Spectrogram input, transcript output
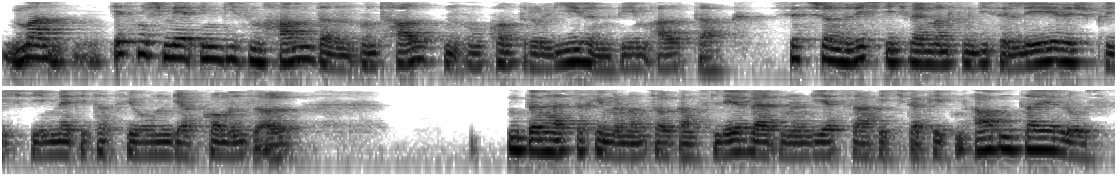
man ist nicht mehr in diesem Handeln und Halten und Kontrollieren wie im Alltag. Es ist schon richtig, wenn man von dieser Lehre spricht, die in Meditation ja kommen soll. Und dann heißt doch immer, man soll ganz leer werden und jetzt sage ich, da geht ein Abenteuer los.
